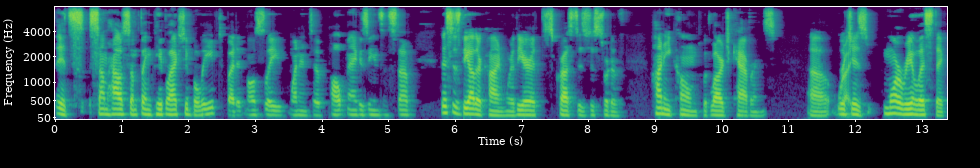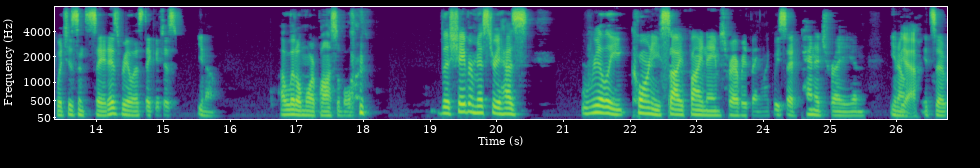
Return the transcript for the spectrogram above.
it's somehow something people actually believed, but it mostly went into pulp magazines and stuff. This is the other kind where the Earth's crust is just sort of honeycombed with large caverns, uh, which Right. is more realistic. Which isn't to say it is realistic. It's just you know a little more possible. the Shaver Mystery has really corny sci-fi names for everything. Like we said, penetray, and you know, Yeah. it's a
